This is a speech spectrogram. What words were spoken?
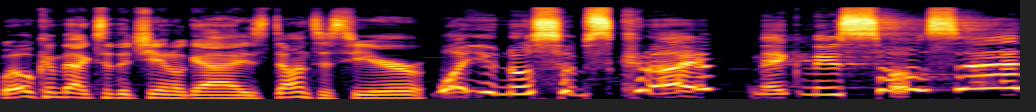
Welcome back to the channel, guys. Dauntus here. Why you no subscribe? Make me so sad.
